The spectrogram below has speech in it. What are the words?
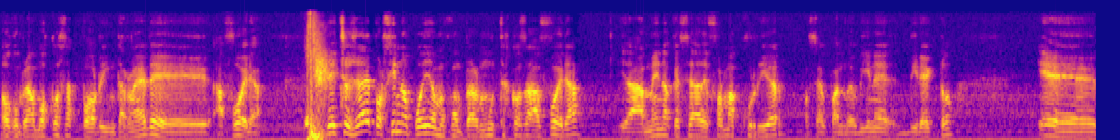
o comprábamos cosas por internet eh, afuera. De hecho, ya de por sí no podíamos comprar muchas cosas afuera, a menos que sea de forma courier, o sea, cuando viene directo. Eh,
